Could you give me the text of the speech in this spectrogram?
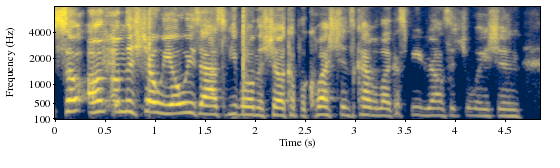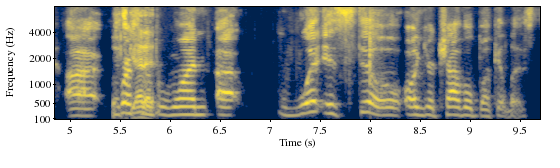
so on, on the show, we always ask people on the show a couple questions, kind of like a speed round situation. Uh, Let's it. number one, uh, what is still on your travel bucket list?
